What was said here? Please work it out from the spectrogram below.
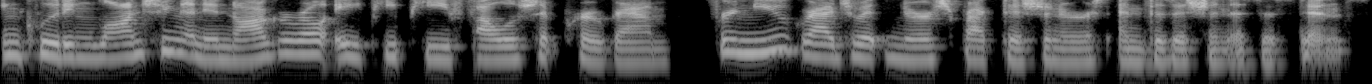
including launching an inaugural APP fellowship program for new graduate nurse practitioners and physician assistants.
